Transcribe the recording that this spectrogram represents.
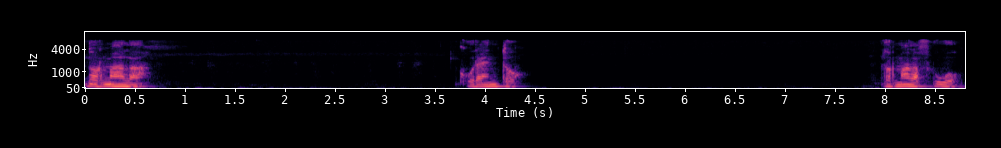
normala curento normala fluo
